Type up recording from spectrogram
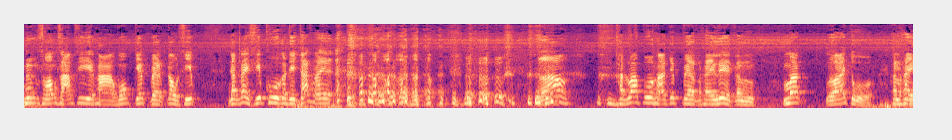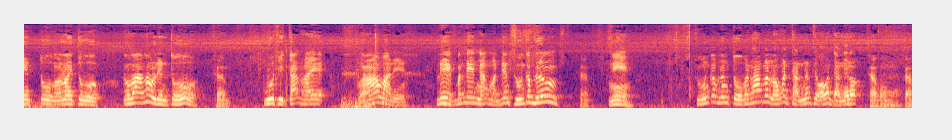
หนึ่งสองสามสี่ห้าหกเจ็ดแปดเก้าสิบ อยากได้สิบคู่ก็ดีจัดให้ เอาขันว่าปูหาเจ็ดแปดให้เลขกัน มักหลายตัวขันให้ตัวน้อยตัวก็ว่าเข้าเล่นตัวครับกูที่จัดให้ว้าว่านี่เลขมันเด่นหยังมันเด่นศูนย์กับหนึ่งครับ นี่ศูนย์กับหนึ่งตัวประทับมันออกวันจันทร์มันถือออกวันจันทร์เนี่ยเนาะครับผมครับ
